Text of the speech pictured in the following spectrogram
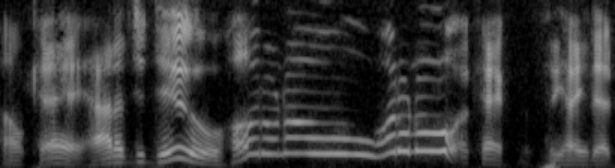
Okay, how did you do? I don't know. I don't know. Okay, let's see how you did.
